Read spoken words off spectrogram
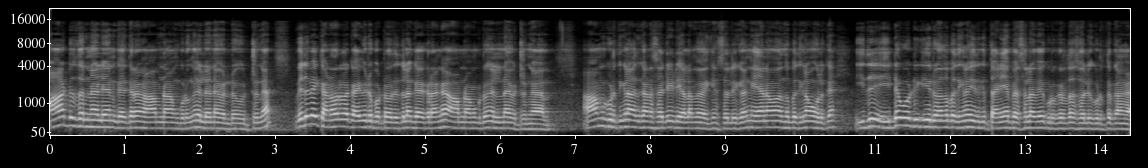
மாற்றுத்திறனாளியான்னு கேட்குறாங்க ஆம் நாம் கொடுங்க. இல்லைன்னா விட்டுருங்க. விதவை கணவரால் கைவிடப்பட்டவர் இதெல்லாம் கேட்குறாங்க ஆம் நாம் கொடுங்க. இல்லைன்னா விட்டுருங்க. ஆம் கொடுத்தீங்கன்னா அதுக்கான சர்டிஃபிகேட் எல்லாமே வைக்கணும்னு சொல்லியிருக்காங்க. ஏன்னா வந்து பார்த்திங்கன்னா உங்களுக்கு இது இடஒதுக்கீடு வந்து பார்த்திங்கன்னா இதுக்கு தனியாக ஸ்பெஷலாகவே கொடுக்குறதா சொல்லி கொடுத்துருக்காங்க.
